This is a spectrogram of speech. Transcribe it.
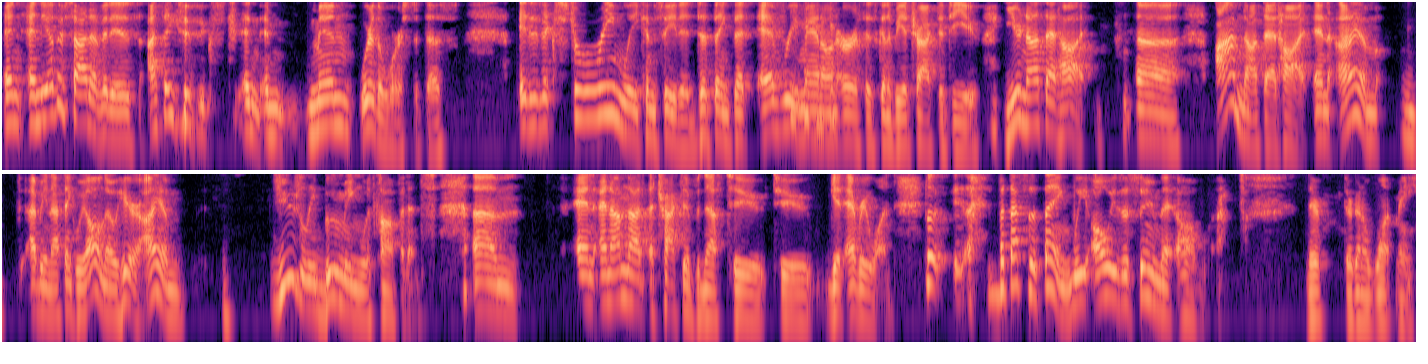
And and the other side of it is, I think it's ext- and, and men we're the worst at this. It is extremely conceited to think that every man on earth is going to be attracted to you. You're not that hot. Uh, I'm not that hot, and I am. I mean, I think we all know here. I am usually booming with confidence. Um, and and I'm not attractive enough to to get everyone. Look, but that's the thing. We always assume that oh, they're they're going to want me.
